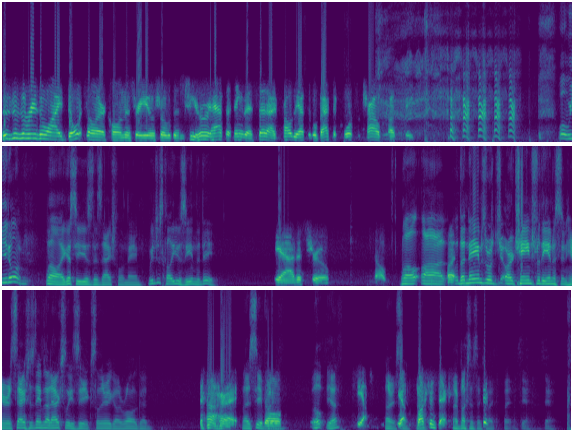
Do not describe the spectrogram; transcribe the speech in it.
This is the reason why I don't tell her I call on this radio show because if she heard half the things I said, I'd probably have to go back to court for child custody. Well, you don't. Well, I guess you used his actual name. We just call you Z and the D. yeah, that's true. So Well, uh, But- the names were, are changed for the innocent here. It's actually his name's not actually Zeke. So there you go. We're all good. all right, Nice to see you, So- buddy. Oh yeah. yeah, All right. yeah, ya. Bucks and six. All right, Bucks and six. Right. right. See ya. See ya.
